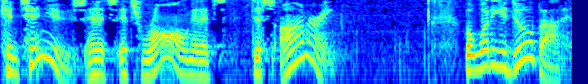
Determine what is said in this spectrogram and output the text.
continues, and it's, it's wrong and it's dishonoring. But what do you do about it?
